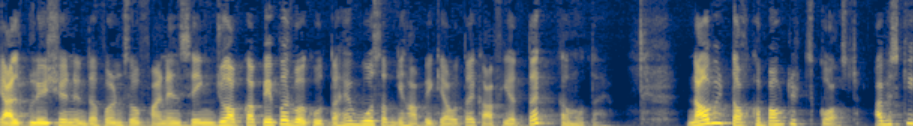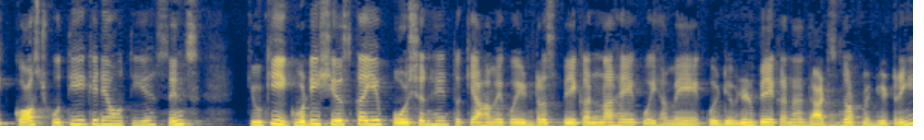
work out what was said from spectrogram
calculation in the funds of financing जो आपका पेपर वर्क होता है, वो सब यहाँ पे क्या होता है? काफ़ी हद तक कम होता है। Now we talk about its cost अब इसकी कॉस्ट होती है कि नहीं होती है? सिंस क्योंकि इक्विटी शेयर्स का ये पोर्शन है तो क्या हमें कोई इंटरेस्ट पे करना है, कोई हमें कोई डिविडेंड पे करना है? That is not mandatory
